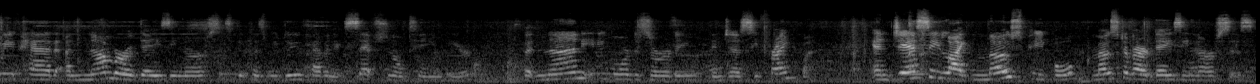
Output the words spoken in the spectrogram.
We've had a number of Daisy nurses because we do have an exceptional team here, but none any more deserving than Jessie Franklin. And Jessie, like most people, most of our Daisy nurses,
